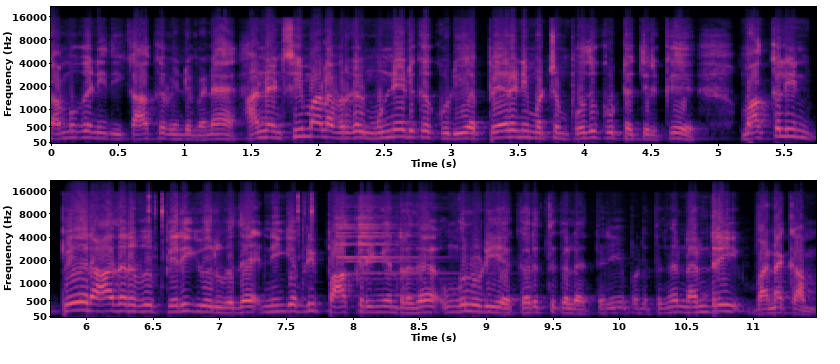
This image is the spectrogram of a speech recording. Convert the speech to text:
சமூக நீதி காக்க வேண்டும் என அண்ணன் சீமான் அவர்கள் முன்னெடுக்கக்கூடிய பேரணி மற்றும் பொதுக்கூட்டத்திற்கு மக்களின் பேராதரவு பெருகி வருவதை நீங்க எப்படி பாக்குறீங்கன்றத உங்களுடைய கருத்துக்களை தெரியப்படுத்துங்க. நன்றி வணக்கம்.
